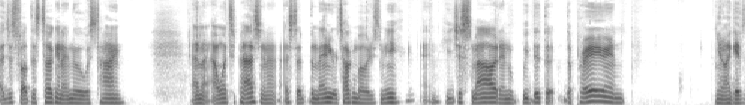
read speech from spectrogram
I just felt this tug, and I knew it was time. And I I went to Pastor, and I, I said, "The man you were talking about is me." And he just smiled, and we did the the prayer, and you know, I gave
